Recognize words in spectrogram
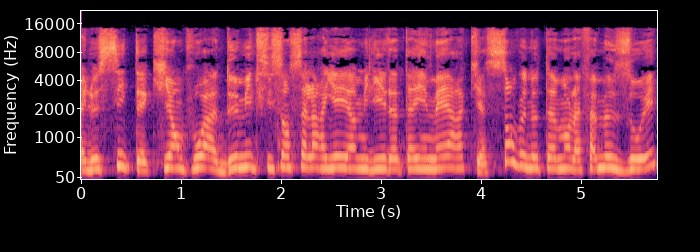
Et le site qui emploie 2600 salariés et un millier d'intérimaires, qui assemble notamment la fameuse Zoé,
